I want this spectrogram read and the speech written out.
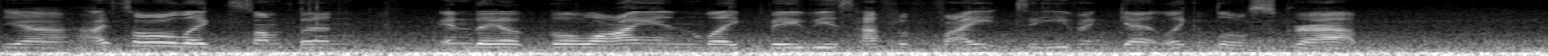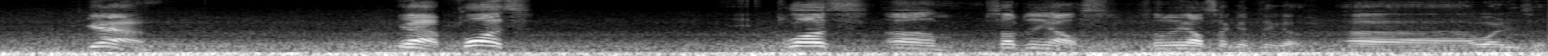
Yeah, I saw like something, and the the lion like babies have to fight to even get like a little scrap. Yeah. Yeah, plus plus um something else. Something else I can think of. Uh what is it?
